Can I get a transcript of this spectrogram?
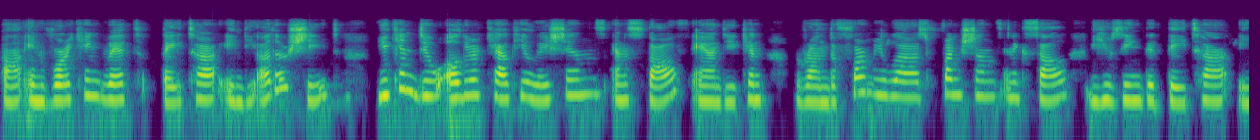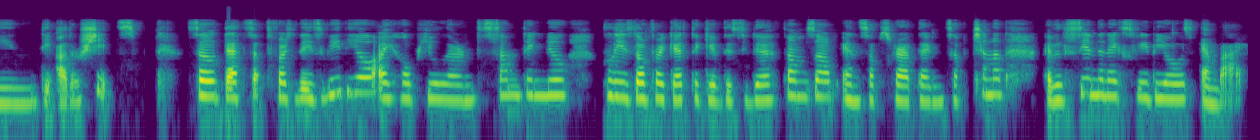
uh, in working with data in the other sheet, you can do all your calculations and stuff and you can run the formulas, functions in Excel using the data in the other sheets. So that's it for today's video. I hope you learned something new. Please don't forget to give this video a thumbs up and subscribe to the channel. I will see you in the next videos and bye.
